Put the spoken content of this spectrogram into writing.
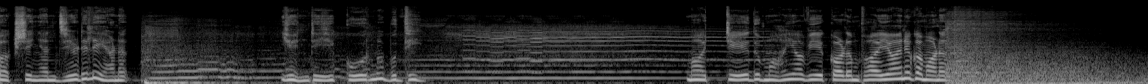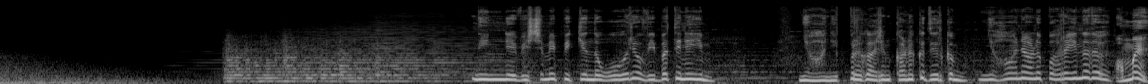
പക്ഷെ ഞാൻ ജഡിലയാണ്. എന്റെ ഈ കൂർമ്മ ബുദ്ധി മറ്റേതു മായാവിയേക്കാളും ഭയാനകമാണ്. നിന്നെ വിഷമിപ്പിക്കുന്ന ഓരോ വിപത്തിനെയും ഞാൻ ഇപ്രകാരം കണക്ക് തീർക്കും. ഞാനാണ് പറയുന്നത്. അമ്മേ.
